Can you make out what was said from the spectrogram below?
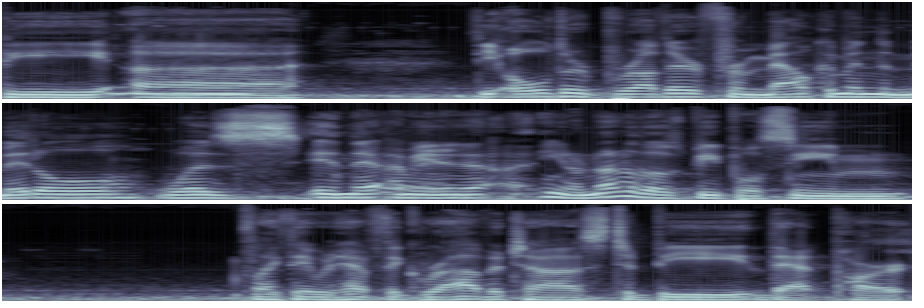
The, uh, the older brother from Malcolm in the Middle was in there. I mean, uh, you know, none of those people seem like they would have the gravitas to be that part.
